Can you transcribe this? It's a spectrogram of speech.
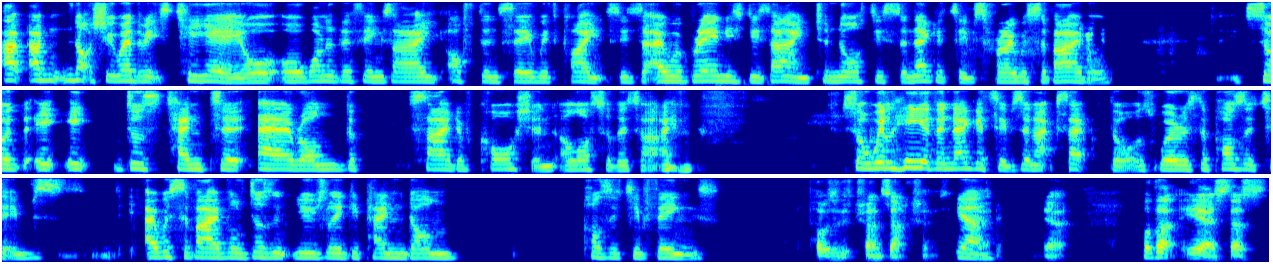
I, am not sure whether it's TA or, or one of the things I often say with clients is that our brain is designed to notice the negatives for our survival. So it, it does tend to err on the side of caution a lot of the time. So we'll hear the negatives and accept those, whereas the positives, our survival doesn't usually depend on positive things. Positive transactions. Yeah. yeah. Yeah. Well, that yes, that's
